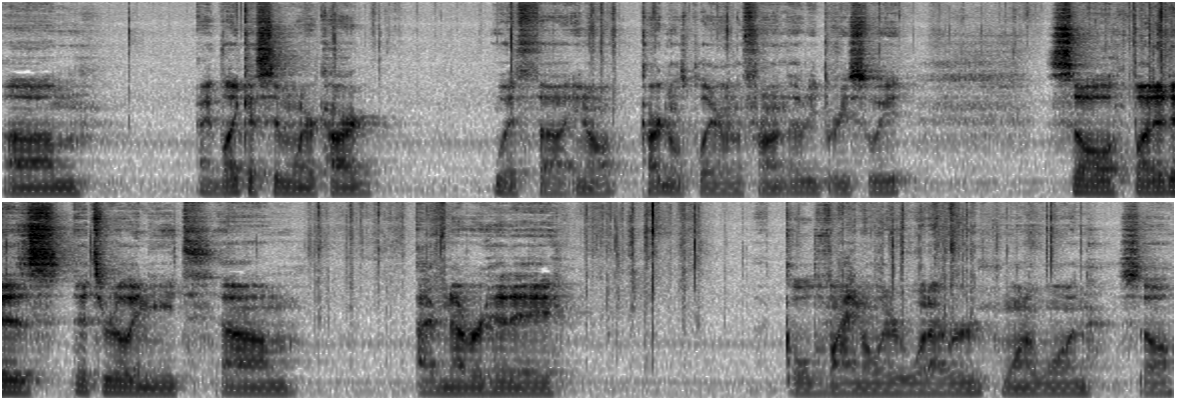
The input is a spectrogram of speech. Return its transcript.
Um, I'd like a similar card with, uh, you know, Cardinals player on the front. That'd be pretty sweet. So, but it is, it's really neat. Um, I've never hit a gold vinyl or whatever, 101. So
